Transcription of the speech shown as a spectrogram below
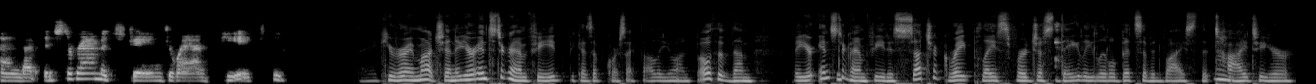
And at Instagram, it's Jane Joanne, PhD. Thank you very much. And your Instagram feed, because of course I follow you on both of them, but your Instagram feed is such a great place for just daily little bits of advice that hmm. tie mm. to your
